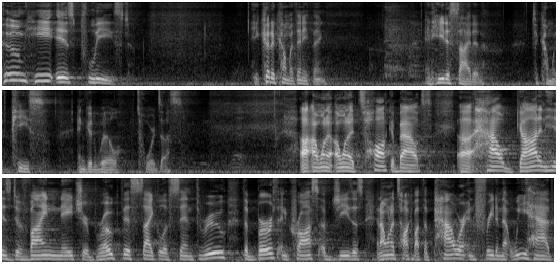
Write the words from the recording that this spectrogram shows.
whom he is pleased. He could have come with anything, and he decided to come with peace and goodwill towards us. uh, I want to I wanna talk about uh, how God in his divine nature broke this cycle of sin through the birth and cross of Jesus. And I want to talk about the power and freedom that we have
